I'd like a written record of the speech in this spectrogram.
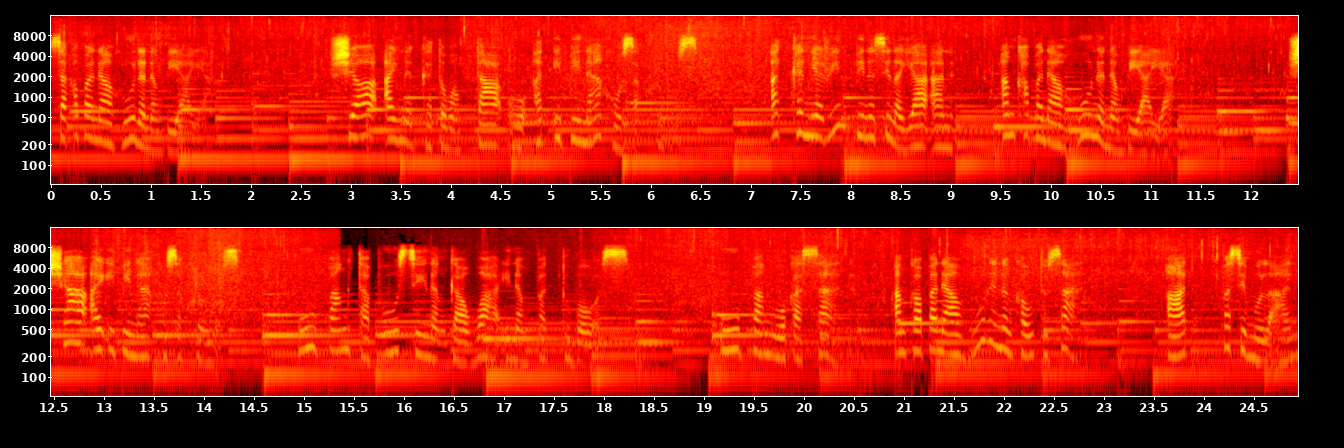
sa kapanahunan ng biyaya. Siya ay nagkatawang tao at ipinako sa krus. At kanya rin pinasinayaan ang kapanahunan ng biyaya. Siya ay ipinako sa krus upang tapusin ang gawain ng pagtubos, upang wakasan ang kapanahunan ng kautusan, at pasimulan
